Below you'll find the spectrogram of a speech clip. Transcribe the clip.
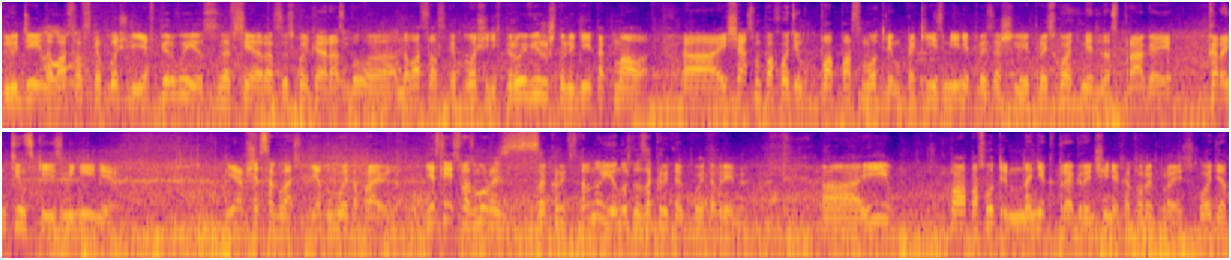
Людей на Вацлавской площади. Я впервые за все разы, сколько я раз был на Вацлавской площади, впервые вижу, что людей так мало. И сейчас мы походим, по посмотрим, какие изменения произошли. Происходят медленно с Прагой. Карантинские изменения. Я вообще согласен, я думаю, это правильно. Если есть возможность закрыть страну, ее нужно закрыть на какое-то время. И посмотрим на некоторые ограничения, которые происходят.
